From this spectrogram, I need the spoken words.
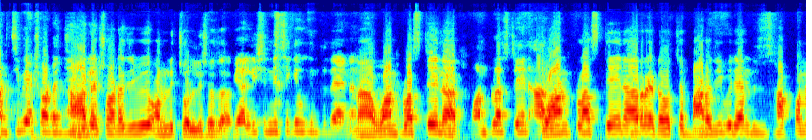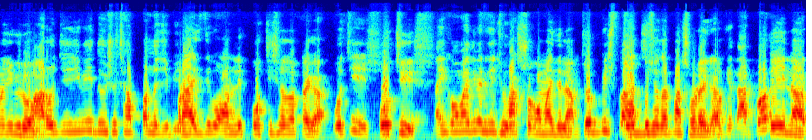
আট জিবি একশো আঠাশ আট জিবি একশো আঠাশ জিবি অনলি চল্লিশ হাজার। বিয়াল্লিশের নিচে কেউ কিন্তু দেয় না। না OnePlus ten R. OnePlus ten R. OnePlus ten R এটা হচ্ছে বারো জিবি র্যাম দুশো ছাপ্পান্ন জিবি রোম বারো জিবি দুইশো ছাপ্পান্ন জিবি প্রাইস দিব অনলি পঁচিশ হাজার টাকা। পঁচিশ? পঁচিশ। নাকি কমাই দিবেন কিছু? পাঁচশো কমাই দিলাম। চব্বিশ চব্বিশ হাজার পাঁচশো টাকা। ওকে তারপর? টেন আর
